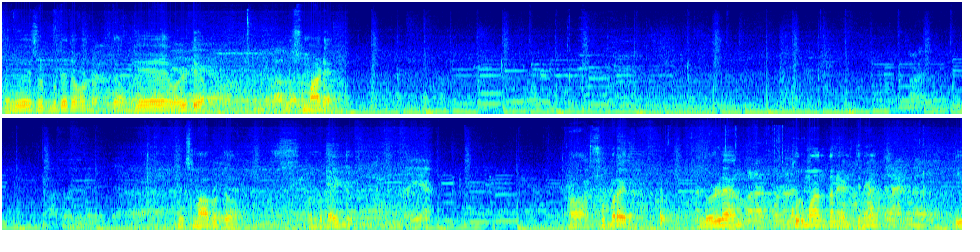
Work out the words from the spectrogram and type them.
ಹಂಗೆ ಸ್ವಲ್ಪ ಮುದ್ದೆ ತೊಗೊಂಡು ಹಂಗೆ ಹೊರಟಿ ಮಿಕ್ಸ್ ಮಾಡಿ. ಮಿಕ್ಸ್ ಮಾಡಿಬಿಟ್ಟು ಒಂದು ಬೈಟು ಹಾಂ ಇದೆ. ಒಂದು ಒಳ್ಳೆ ಕುರ್ಮಾ ಅಂತಲೇ ಹೇಳ್ತೀನಿ. ಈ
